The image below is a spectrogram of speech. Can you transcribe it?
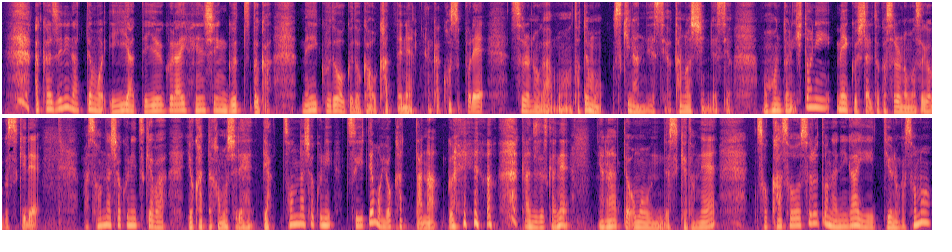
赤字になってもいいやっていうぐらい変身グッズとかメイク道具とかを買ってね、なんかコスプレするのがもうとても好きなんですよ。楽しいんですよ。もう本当に人にメイクしたりとかするのもすごく好きで、まあ、そんな職に就けばよかったかもしれへん。いや、そんな職に就いてもよかったな、ぐらいの感じですかね。やなって思うんですけどね。そう、仮装すると何がいいっていうのが、その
